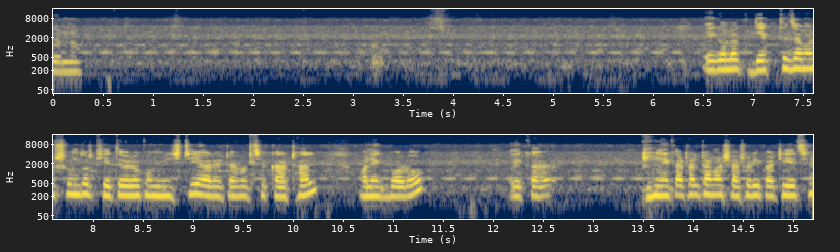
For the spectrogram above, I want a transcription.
জন্য। এগুলো দেখতে যেমন সুন্দর, খেতে ওরকম মিষ্টি, আর এটা হচ্ছে কাঁঠাল, অনেক বড়। এই কাঁঠালটা আমার শাশুড়ি পাঠিয়েছে।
